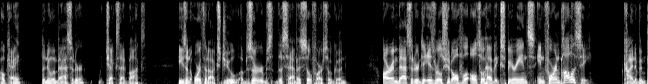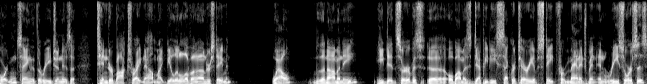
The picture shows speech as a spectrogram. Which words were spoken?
Okay. The new ambassador checks that box. He's an Orthodox Jew, observes the Sabbath. So far, so good. Our ambassador to Israel should also have experience in foreign policy. Kind of important, saying that the region is a tinderbox right now might be a little of an understatement. Well, the nominee, he did serve as uh, Obama's deputy secretary of state for management and resources.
